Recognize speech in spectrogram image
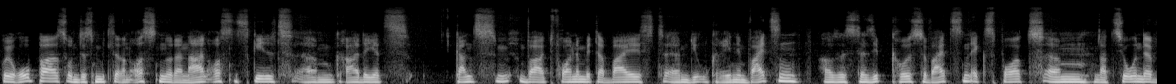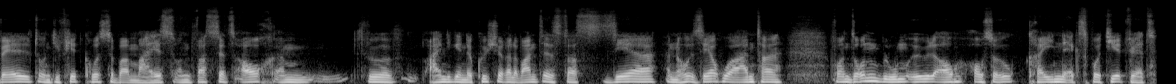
Europas und des Mittleren Osten oder Nahen Ostens gilt. Ähm, gerade jetzt Ganz weit vorne mit dabei ist ähm, die Ukraine im Weizen. Also ist der siebtgrößte Weizenexportnation ähm, der Welt und die viertgrößte beim Mais. Und was jetzt auch ähm, für einige in der Küche relevant ist, dass sehr, ein sehr hoher Anteil von Sonnenblumenöl auch aus der Ukraine exportiert wird.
